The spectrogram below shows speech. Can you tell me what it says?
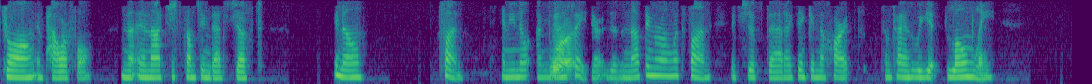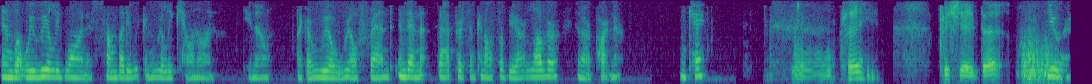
strong and powerful and not just something that's just, you know, fun. And you know, I'm going Right. to say there, there's nothing wrong with fun. It's just that I think in the heart, sometimes we get lonely, and what we really want is somebody we can really count on. You know, like a real, real friend, and then that, that person can also be our lover and our partner. Okay. Okay. Appreciate that. You are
